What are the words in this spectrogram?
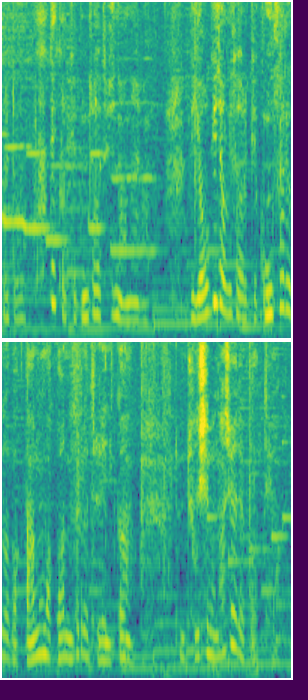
그래도 크게 그렇게 문제가 되진 않아요. 여기저기서 이렇게 공소리가 막 나무 맞고 하는 소리가 들리니까 좀 조심은 하셔야 될 것 같아요.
